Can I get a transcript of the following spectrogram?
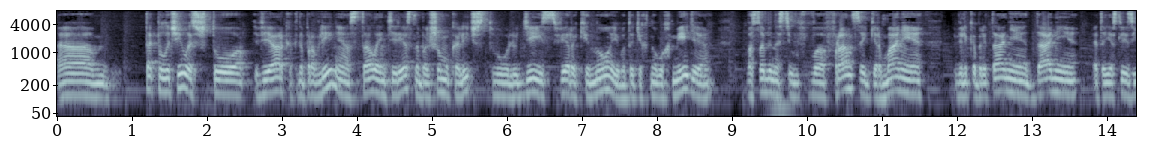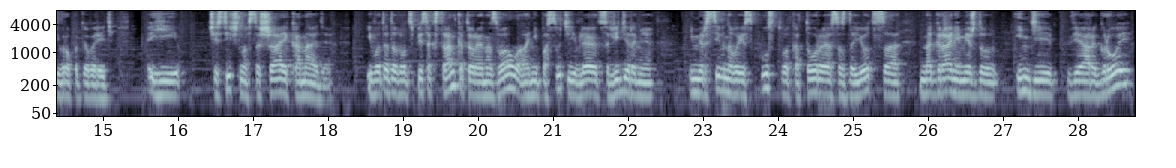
Так получилось, что VR как направление стало интересно большому количеству людей из сферы кино и вот этих новых медиа, в особенности в Франции, Германии, Великобритании, Дании, это если из Европы говорить, и частично в США и Канаде. И вот этот вот список стран, который я назвал, они по сути являются лидерами иммерсивного искусства, которое создается на грани между инди-VR-игрой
